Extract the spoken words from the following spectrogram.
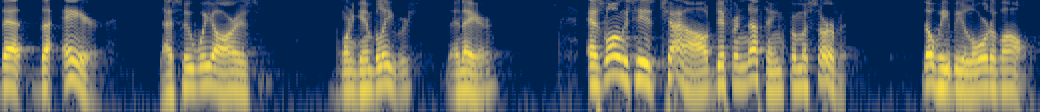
that the heir, that's who we are as born again believers, an heir, as long as he is child, differ nothing from a servant, though he be Lord of all,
